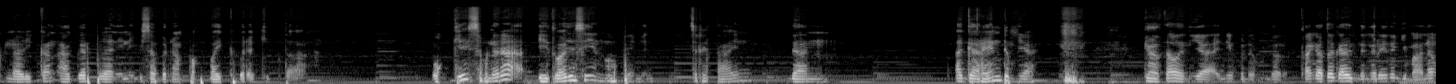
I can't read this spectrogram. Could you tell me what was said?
Kendalikan agar pilihan ini bisa berdampak baik kepada kita. Oke sebenarnya itu aja sih yang gue pengen ceritain dan agak random ya gak tau ya ini bener-bener kan gak tau kalian dengerinnya gimana.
